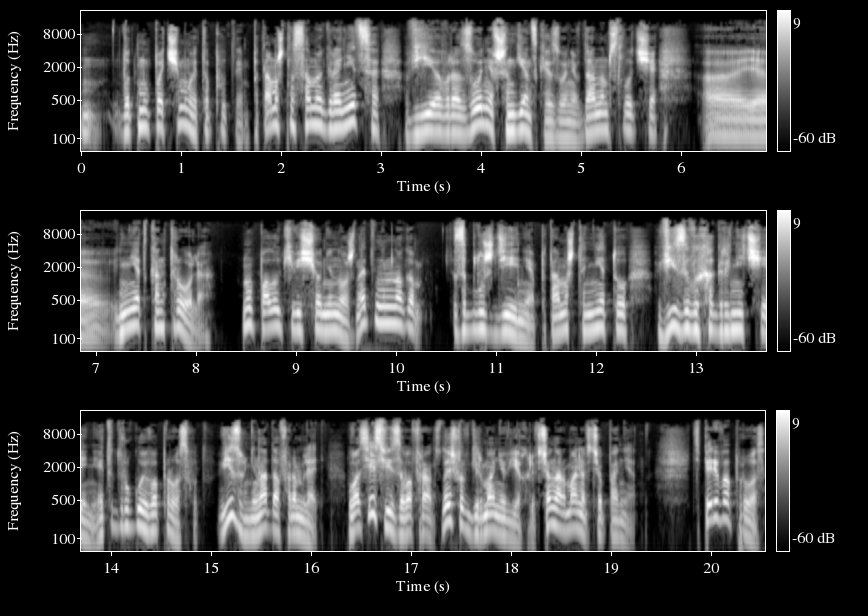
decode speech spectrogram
вот мы почему это путаем? Потому что на самой границе в еврозоне, в шенгенской зоне в данном случае, нет контроля. Ну, по логике вещей не нужно. Это немного заблуждение, потому что нету визовых ограничений. Это другой вопрос. Вот визу не надо оформлять. У вас есть виза во Францию, значит, вы в Германию въехали. Все нормально, все понятно. Теперь вопрос.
